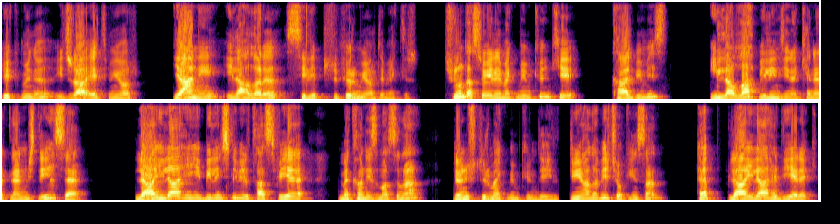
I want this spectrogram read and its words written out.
hükmünü icra etmiyor. Yani ilahları silip süpürmüyor demektir. Şunu da söylemek mümkün ki kalbimiz illallah bilincine kenetlenmiş değilse la ilaheyi bilinçli bir tasfiye mekanizmasına dönüştürmek mümkün değil. Dünyada birçok insan hep la ilahe diyerek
